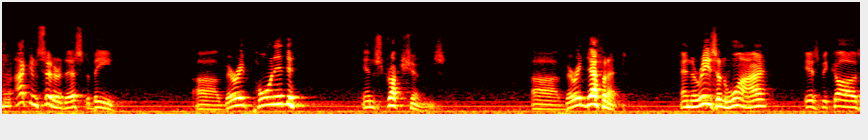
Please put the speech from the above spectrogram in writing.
I consider this to be uh, very pointed instructions, uh, very definite. And the reason why is because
